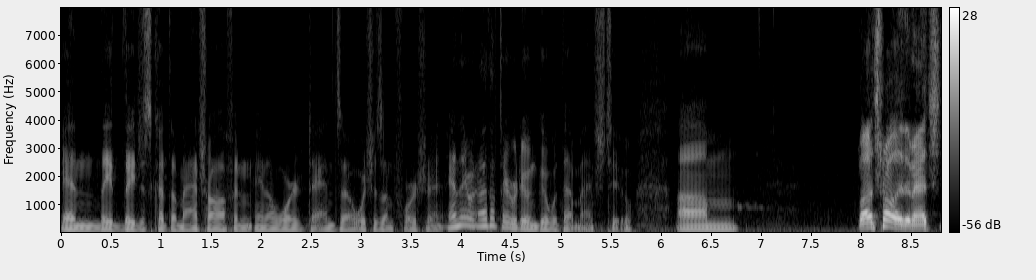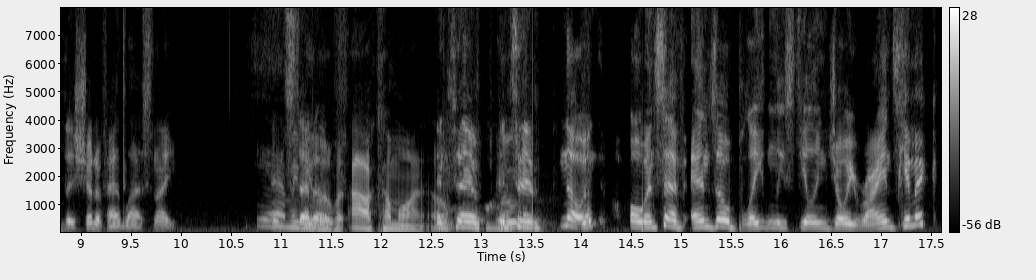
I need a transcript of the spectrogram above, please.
And they, they just cut the match off and, and awarded to Enzo, which is unfortunate. And they were, I thought they were doing good with that match too. Um, well, that's probably the match that they should have had last night. Yeah, instead maybe a little of, bit. Oh, come on. Oh. Instead of instead of no, Oh, instead of Enzo blatantly stealing Joey Ryan's gimmick,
